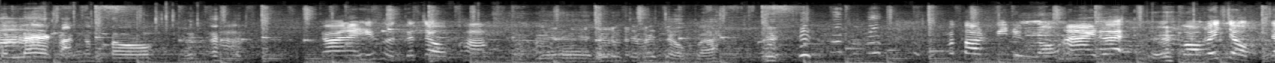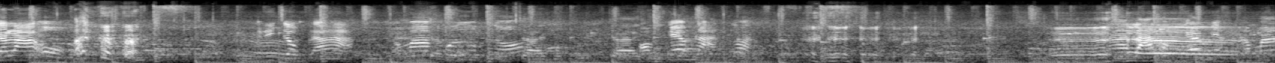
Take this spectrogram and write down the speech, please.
คนแรกหลานคนโต ก็ในที่สุดก็จบค่ะเออแล้วมันจะไม่จบอะ เมื่อตอนปีหนึ่งร้องไห้ด้วยกลัวไม่จบจะลาออกวันนี้จบแล้วค่ะเอามาปลื้มเนาะใจผมดีใจหอมแก้มหลานก่อน อะหลานหอมแก้มอย่างอาม่า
